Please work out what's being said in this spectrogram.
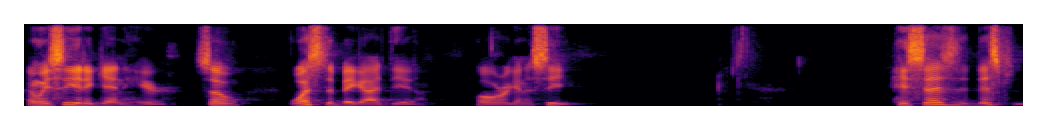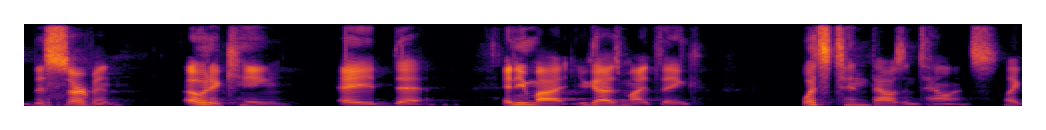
And we see it again here. So, what's the big idea? Well, we're going to see. He says that this, this servant owed a king a debt. And you might you guys might think, what's 10,000 talents? Like,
